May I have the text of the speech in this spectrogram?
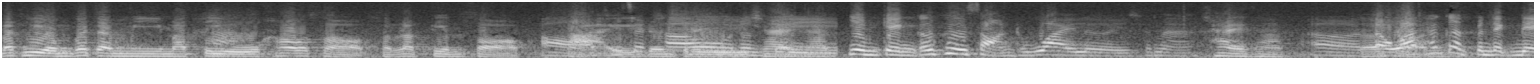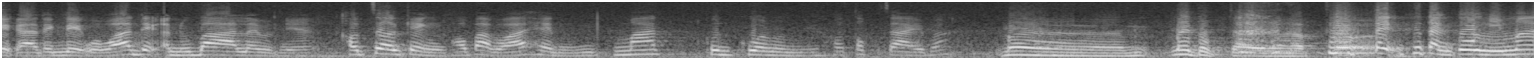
มัธยมก็จะมีมาติวเข้าสอบสำหรับเตรียมสอบอ๋อสายที่จะดนเข้าตรีดนใช่ตรีครับ อย่างเก่งก็คือสอนทุกวัยเลยใช่ไหมใช่ครับเออล้แต่ว่าสอนถ้าเกิดเป็นเด็กๆอะเด็กๆแบบว่าเด็กอนุบาลอะไรแบบเนี้ยเขาเจอเก่งเขาแบบว่าเห็นมาดกวนๆแบบนี้เขาตกใจปะไม่ไม่ตกใจนะครับ คือแต่คือแต่งตัวอย่างนี้มา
